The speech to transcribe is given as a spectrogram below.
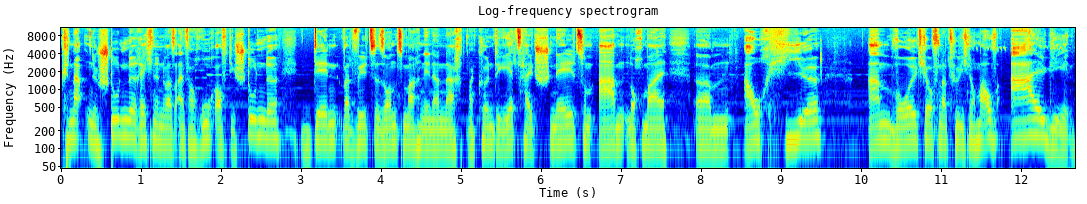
knapp eine Stunde. Rechnen wir es einfach hoch auf die Stunde, denn was willst du sonst machen in der Nacht? Man könnte jetzt halt schnell zum Abend nochmal ähm, auch hier am Wolchow natürlich nochmal auf Aal gehen.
